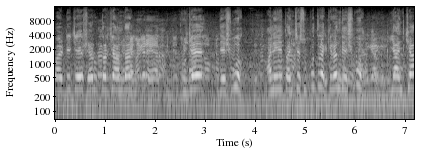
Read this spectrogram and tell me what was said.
पार्टीचे शहर उत्तरचे आमदार विजय देशमुख आणि त्यांचे सुपुत्र किरण देशमुख यांच्या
